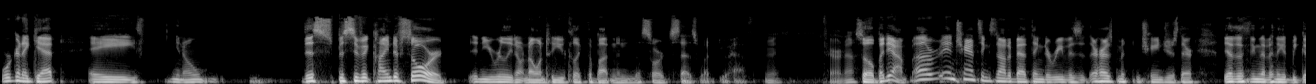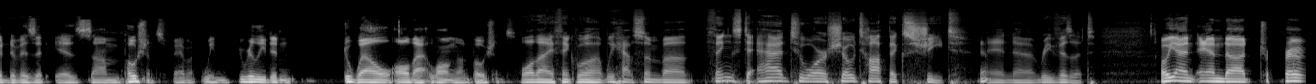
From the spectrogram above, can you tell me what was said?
we're going to get a you know this specific kind of sword," and you really don't know until you click the button and the sword says what you have. Fair enough. So, but yeah, uh, enchanting's not a bad thing to revisit. There has been some changes there. The other thing that I think would be good to visit is um, potions. We haven't we really didn't dwell all that long on potions. Well, then I think we'll we have some uh, things to add to our show topics sheet Yep. and uh, revisit. Oh yeah, and and uh, Trevor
